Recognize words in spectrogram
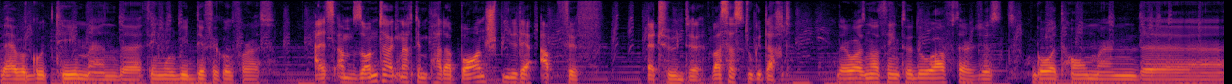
they have a good team and uh, I think will be difficult for us. Als am Sonntag nach dem Paderborn-Spiel der Abpfiff ertönte, was hast du gedacht? There was nothing to do after, just go at home and uh,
